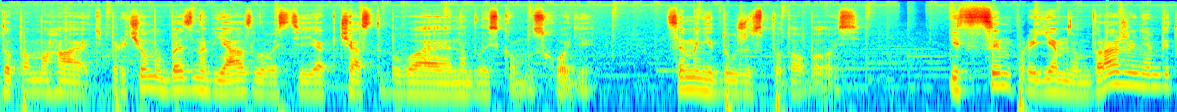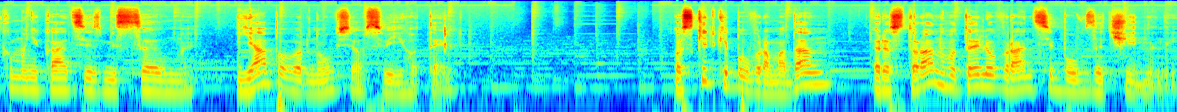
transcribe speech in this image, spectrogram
допомагають, причому без нав'язливості, як часто буває на Близькому Сході. Це мені дуже сподобалось. І з цим приємним враженням від комунікації з місцевими я повернувся в свій готель. Оскільки був Рамадан, Ресторан готелю вранці був зачинений.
